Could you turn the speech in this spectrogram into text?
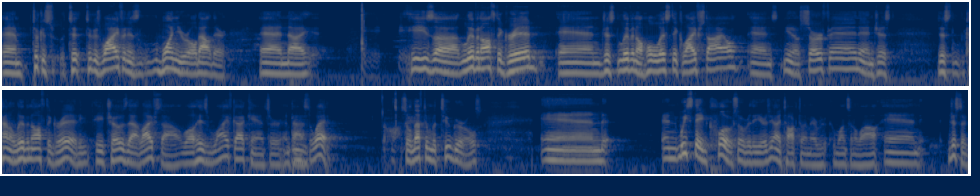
and took his t- took his wife and his one year old out there, and uh, he's uh, living off the grid and just living a holistic lifestyle, and you know, surfing and just just kind of living off the grid. He, he chose that lifestyle. Well, his wife got cancer and hmm. passed away. so left him with two girls. And and we stayed close over the years. You know, I talked to him every once in a while and just a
